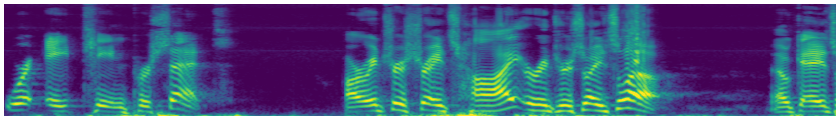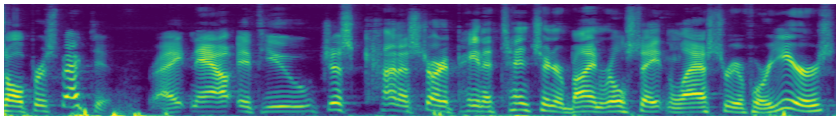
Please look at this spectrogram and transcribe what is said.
were 18%. Are interest rates high or interest rates low? Okay, it's all perspective, right? Now, if you just kind of started paying attention or buying real estate in the last three or four years,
